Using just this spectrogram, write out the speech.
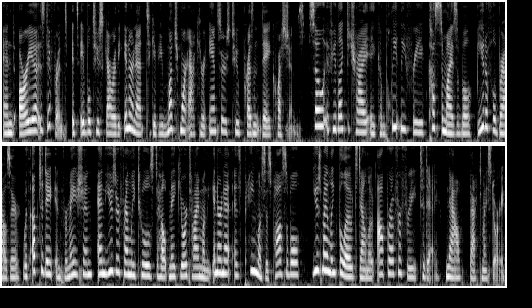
And Aria is different. It's able to scour the internet to give you much more accurate answers to present day questions. So, if you'd like to try a completely free, customizable, beautiful browser with up to date information and user friendly tools to help make your time on the internet as painless as possible, Use my link below to download Opera for free today. Now, back to my story.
